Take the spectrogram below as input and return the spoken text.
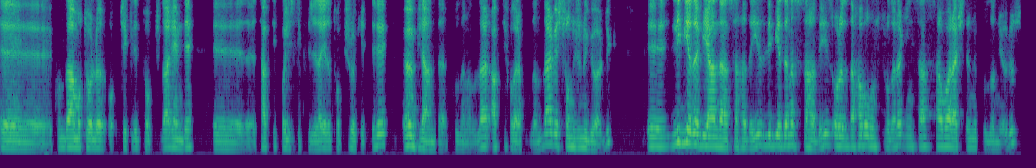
e, kundağ motorlu çekili topçular hem de e, taktik balistik füzeler ya da topçu roketleri ön planda kullanıldılar, aktif olarak kullanıldılar ve sonucunu gördük. E, Libya'da bir yandan sahadayız. Libya'da nasıl sahadayız? Orada da hava unsuru olarak insansız hava araçlarını kullanıyoruz.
